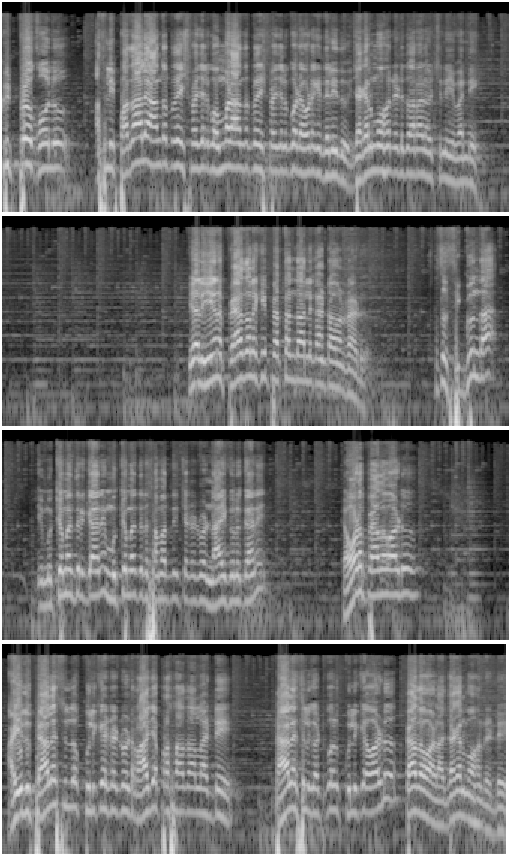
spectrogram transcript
క్విట్ప్రోకోలు అసలు ఈ పదాలే ఆంధ్రప్రదేశ్ ప్రజలకు ఉమ్మడి ఆంధ్రప్రదేశ్ ప్రజలకు కూడా ఎవరికి తెలియదు జగన్మోహన్ రెడ్డి ద్వారానే వచ్చినాయి ఇవన్నీ. ఇవాళ ఈయన పేదలకి పెత్తందారులకి అంటా ఉంటాడు అసలు సిగ్గుందా? ఈ ముఖ్యమంత్రికి కానీ ముఖ్యమంత్రిని సమర్థించేటటువంటి నాయకులకు కానీ ఎవడ పేదవాడు? ఐదు ప్యాలెస్ల్లో కులికేటటువంటి రాజప్రసాదాలు లాంటి ప్యాలెస్లు కట్టుకొని కులికేవాడు పేదవాడా జగన్మోహన్ రెడ్డి?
